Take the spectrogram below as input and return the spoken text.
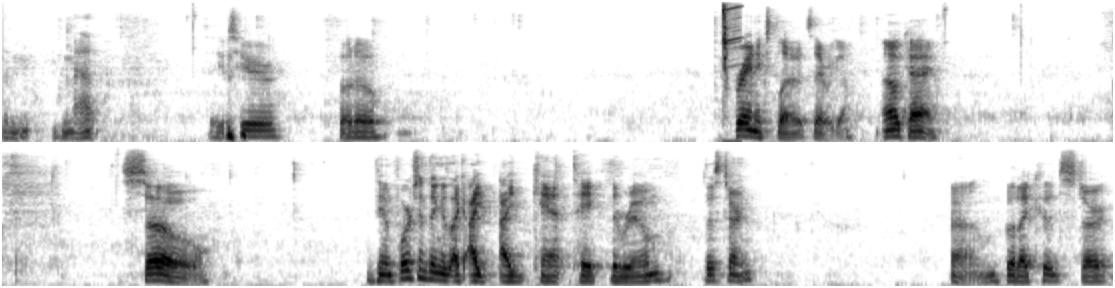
the map. So he was here. Photo. Brain explodes. There we go. Okay. So the unfortunate thing is like I I can't take the room this turn. Um, but I could start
